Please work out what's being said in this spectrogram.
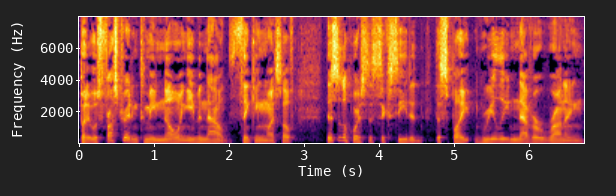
but it was frustrating to me knowing even now thinking myself this is a horse that succeeded despite really never running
